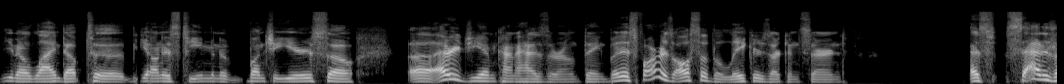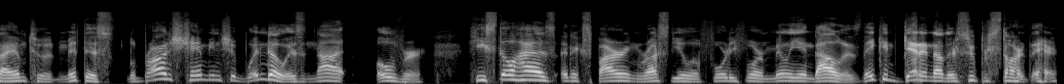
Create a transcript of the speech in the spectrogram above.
you know, lined up to be on his team in a bunch of years. So uh, every GM kind of has their own thing. But as far as also the Lakers are concerned, as sad as I am to admit this, LeBron's championship window is not over. He still has an expiring Russ deal of $44 million. They can get another superstar there.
